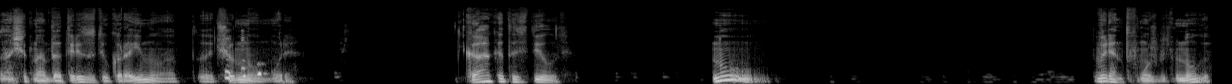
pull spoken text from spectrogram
Значит, надо отрезать Украину от э, Черного моря. Как это сделать? Ну, вариантов может быть много.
